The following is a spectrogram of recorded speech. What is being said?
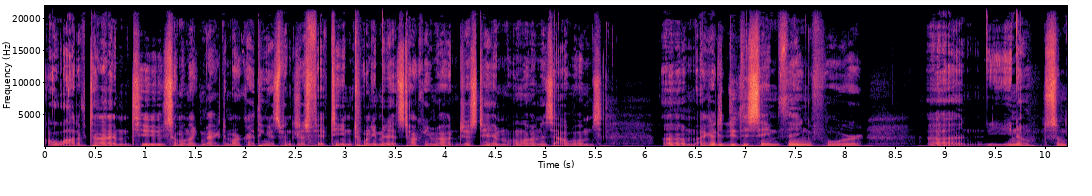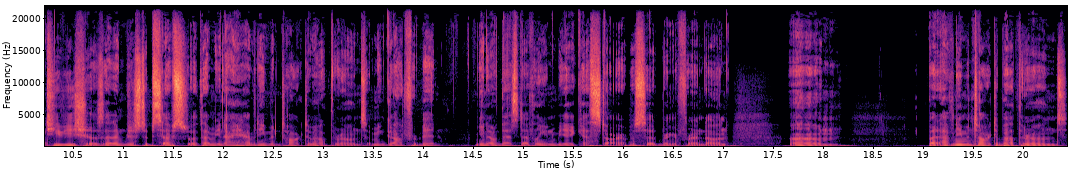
a lot of time to someone like Mac DeMarco. I think I spent just 15, 20 minutes talking about just him alone, his albums. Um, I got to do the same thing for, uh, you know, some TV shows that I'm just obsessed with. I mean, I haven't even talked about Thrones. I mean, God forbid. You know, that's definitely going to be a guest star episode. Bring a friend on. Um, but I haven't even talked about Thrones.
